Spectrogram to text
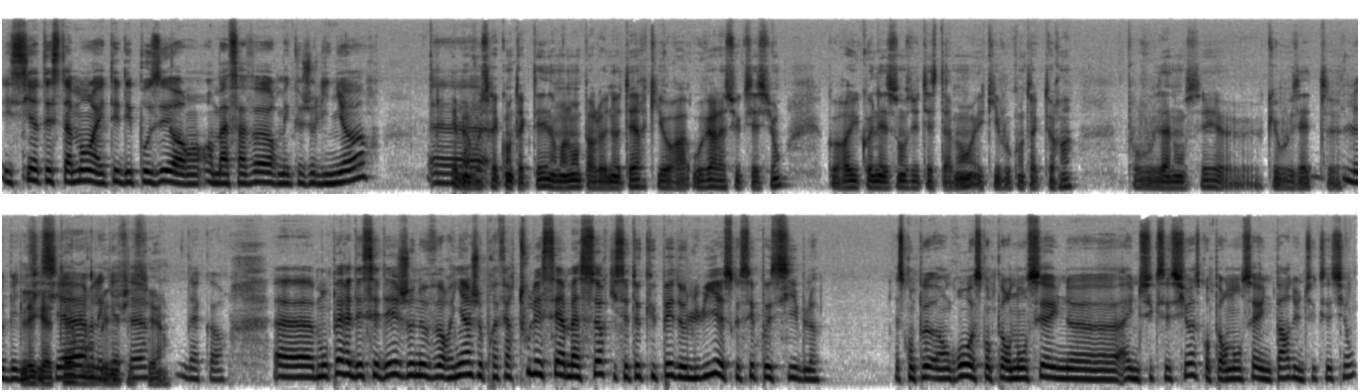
Et si un testament a été déposé en, ma faveur mais que je l'ignore euh... Eh bien, vous serez contacté normalement par le notaire qui aura ouvert la succession, qui aura eu connaissance du testament et qui vous contactera pour vous annoncer euh, que vous êtes euh, le bénéficiaire, légataire. D'accord. Euh, mon père est décédé, je ne veux rien, je préfère tout laisser à ma sœur qui s'est occupée de lui. Est-ce que c'est possible? Est-ce qu'on peut, en gros, est-ce qu'on peut renoncer à une, à une succession? Est-ce qu'on peut renoncer à une part d'une succession?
